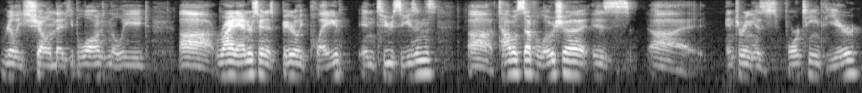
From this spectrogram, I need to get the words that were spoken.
really shown that he belongs in the league. Uh, Ryan Anderson has barely played in two seasons. Uh, Thabo Sefolosha is uh, entering his 14th year.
